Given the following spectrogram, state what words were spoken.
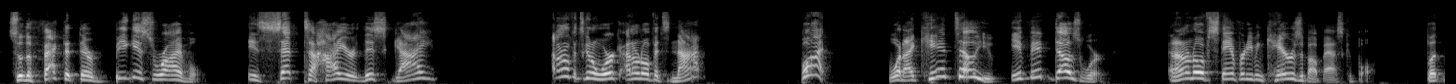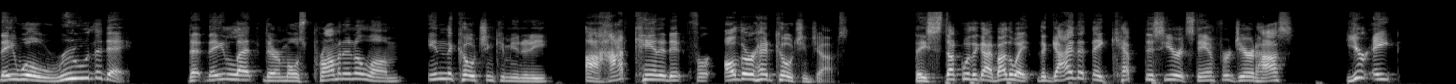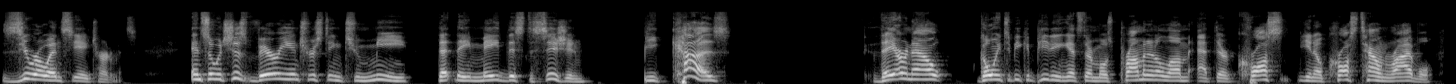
So the fact that their biggest rival is set to hire this guy. I don't know if it's going to work. I don't know if it's not. But what I can tell you, if it does work, and I don't know if Stanford even cares about basketball, but they will rue the day that they let their most prominent alum in the coaching community, a hot candidate for other head coaching jobs. They stuck with a guy. By the way, the guy that they kept this year at Stanford, Jerod Haase, year eight, zero NCAA tournaments. And so it's just very interesting to me that they made this decision because they are now going to be competing against their most prominent alum at their cross, you know, crosstown rival.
